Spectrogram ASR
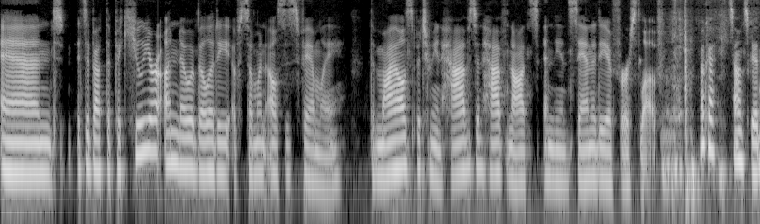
And it's about the peculiar unknowability of someone else's family, the miles between haves and have nots, and the insanity of first love. Okay, sounds good.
